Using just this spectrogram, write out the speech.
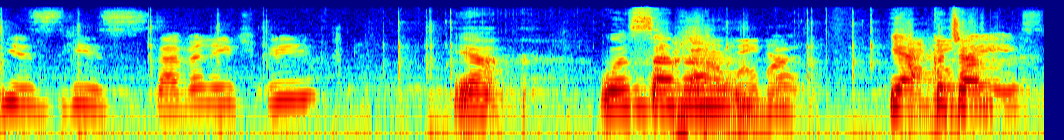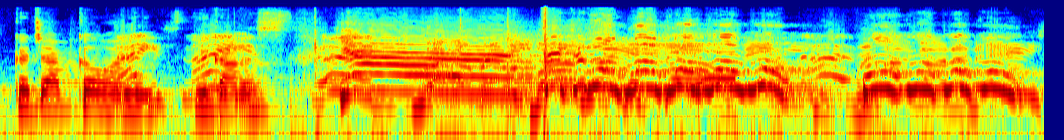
he's he's seven HP. Yeah. Will I seven. shot Wilbur. Yeah, Shot good job. Nice. Good job. Go on. Nice, you got us. Good. Yeah! Whoa, Take. Whoa, whoa, whoa, whoa, whoa. Whoa, whoa, whoa, whoa.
